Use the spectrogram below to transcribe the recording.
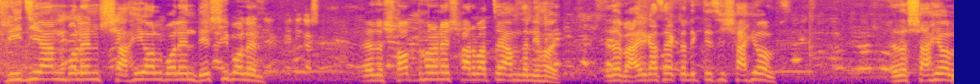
ফ্রিজিয়ান বলেন শাহিওল বলেন দেশি বলেন সব ধরনের সার বাচ্চায় আমদানি হয়। যে ভাইয়ের কাছে একটা দেখতেছি শাহিওল যে শাহিওল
